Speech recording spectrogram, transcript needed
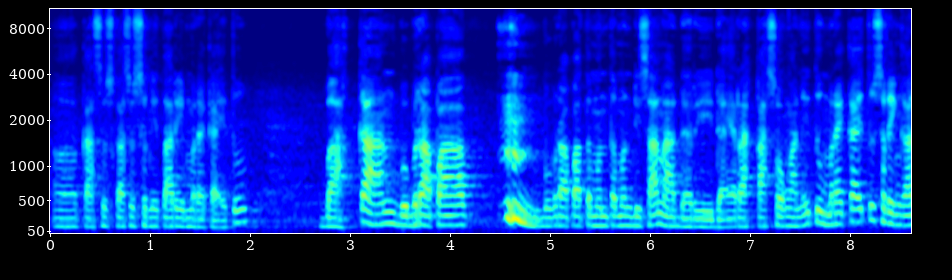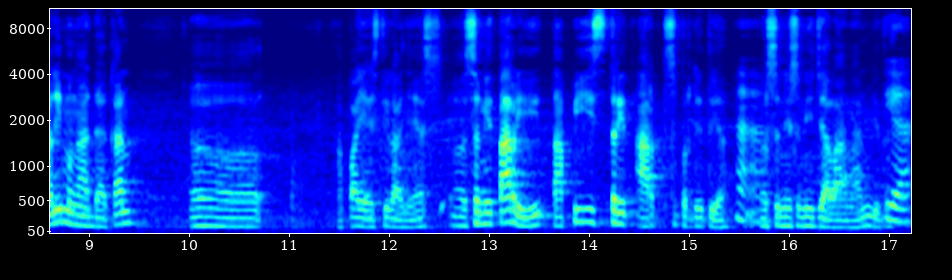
eh, kasus-kasus seni tari mereka itu bahkan beberapa beberapa teman-teman di sana dari daerah Kasongan itu mereka itu sering kali mengadakan eh, apa ya istilahnya ya, eh, seni tari tapi street art seperti itu ya seni-seni jalanan gitu Iya.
